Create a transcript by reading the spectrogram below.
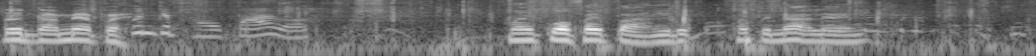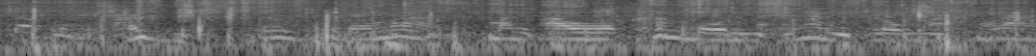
เดินตามแม่ไป เพื่อนจะเผาป่าเหรอ ไม่กลัวไฟป่าไงลูกถ้าเป็นหน้าแรงแสดงว่ามันเอาข้างบนน่ะนั่นลงมาข้างล่าง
